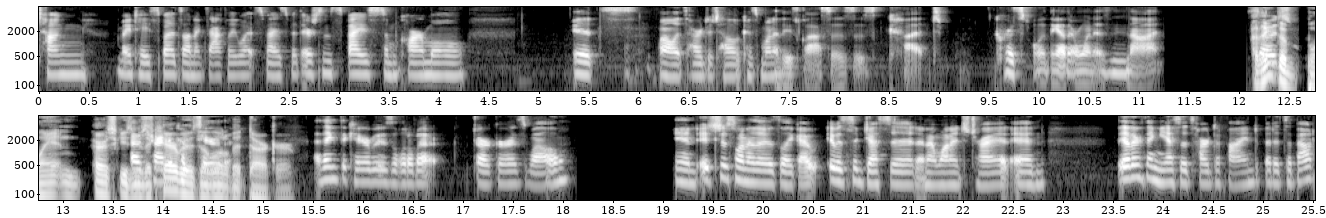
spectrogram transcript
tongue, my taste buds on exactly what spice, but there's some spice, some caramel. It's well, it's hard to tell because one of these glasses is cut crystal and the other one is not. I So think the Blanton, or excuse me, the Caribou is a little bit darker. I think the caribou is a little bit darker as well. And it's just one of those like I it was suggested and I wanted to try it and the other thing, yes, it's hard to find, but it's about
